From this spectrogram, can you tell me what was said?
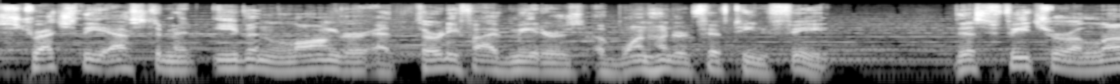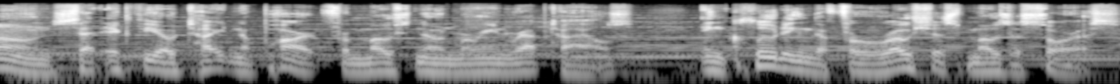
stretch the estimate even longer at 35 meters of 115 feet. This feature alone set Ichthyotitan apart from most known marine reptiles, including the ferocious Mosasaurus,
